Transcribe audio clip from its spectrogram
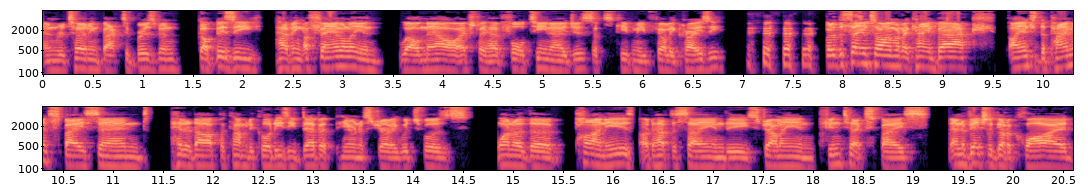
and returning back to Brisbane. Got busy having a family and, well, now I actually have four teenagers. That's keeping me fairly crazy. but at the same time, when I came back, I entered the payment space and headed up a company called Ezidebit here in Australia, which was one of the pioneers, I'd have to say, in the Australian fintech space and eventually got acquired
